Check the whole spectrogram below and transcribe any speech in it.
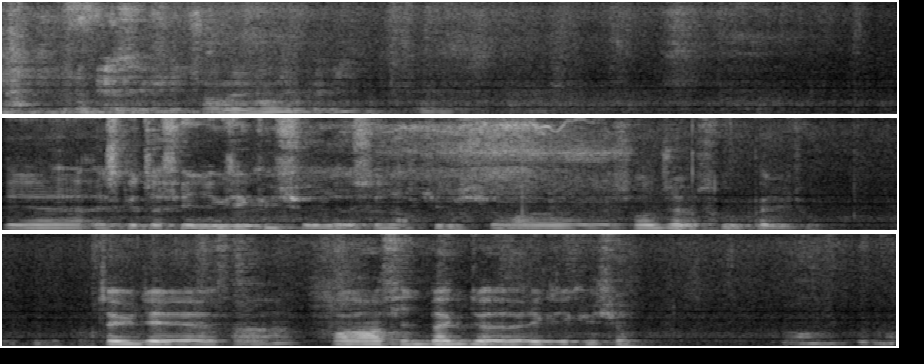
Il suffit de changer le nom du plugin. Euh, est-ce que tu as fait une exécution de SonarCube sur, euh, sur James ou pas du tout? Tu as eu des. Pour avoir un feedback de l'exécution? Non, du coup, non.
